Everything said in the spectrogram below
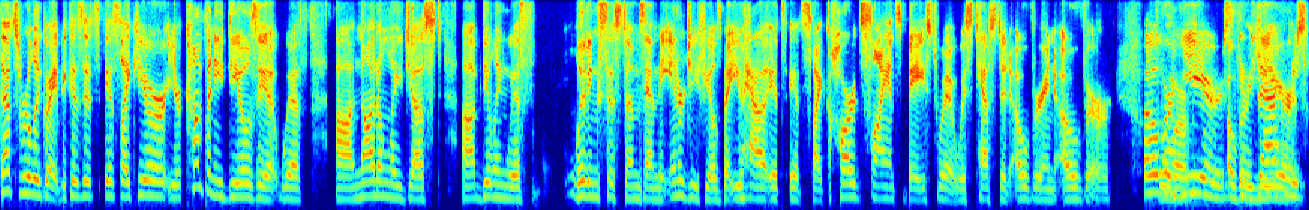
That's really great because it's it's like your your company deals it with uh, not only just uh, dealing with living systems and the energy fields, but you have it's it's like hard science based where it was tested over and over over years over exactly. years.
